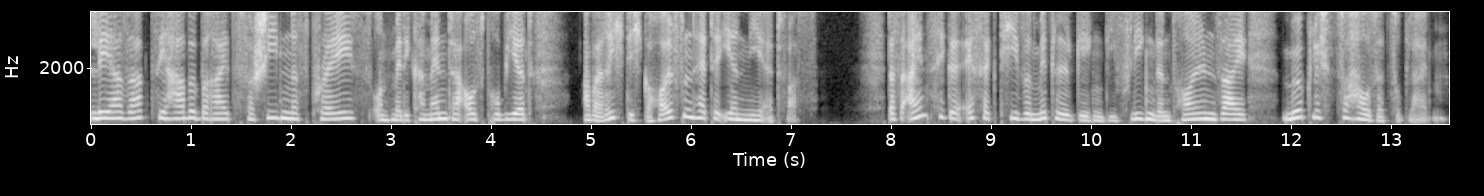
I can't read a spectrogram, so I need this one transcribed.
Lea sagt, sie habe bereits verschiedene Sprays und Medikamente ausprobiert, aber richtig geholfen hätte ihr nie etwas. Das einzige effektive Mittel gegen die fliegenden Pollen sei, möglichst zu Hause zu bleiben.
